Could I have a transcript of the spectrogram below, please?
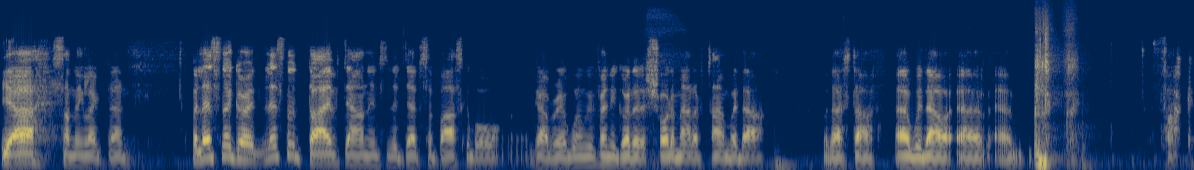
Yeah, something like that. But let's not go. Let's not dive down into the depths of basketball, Gabriel, when we've only got a short amount of time with our with our staff, uh, with our uh, um, fuck.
